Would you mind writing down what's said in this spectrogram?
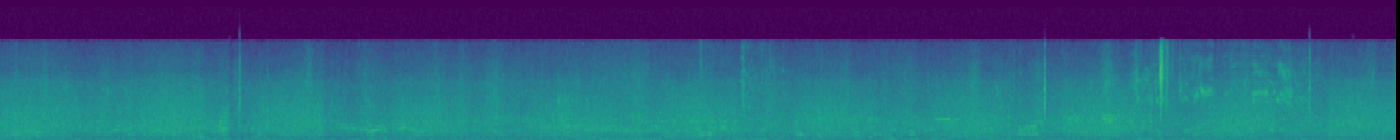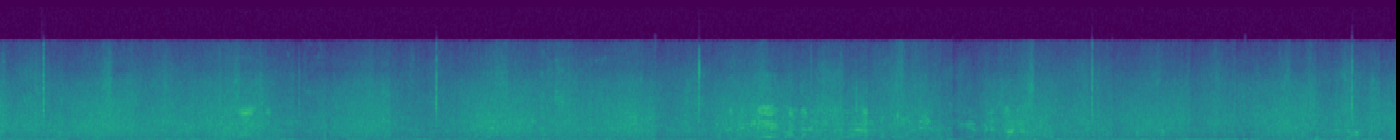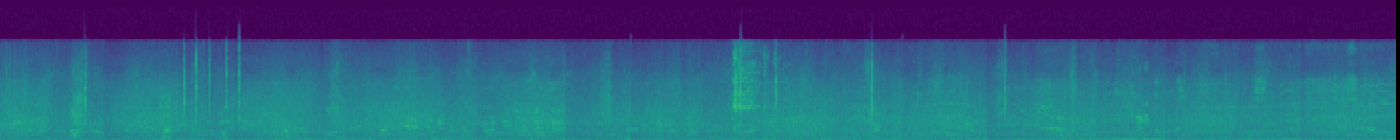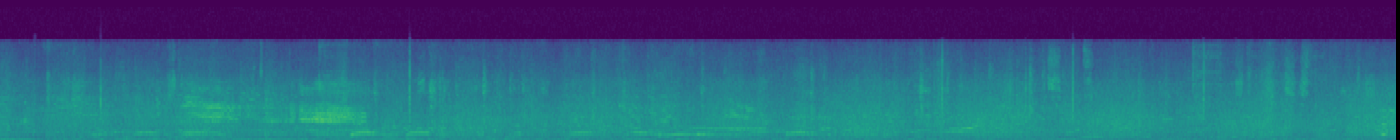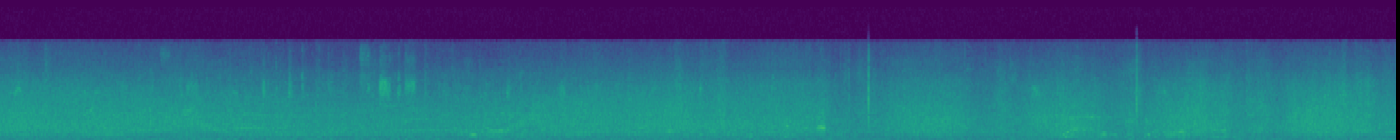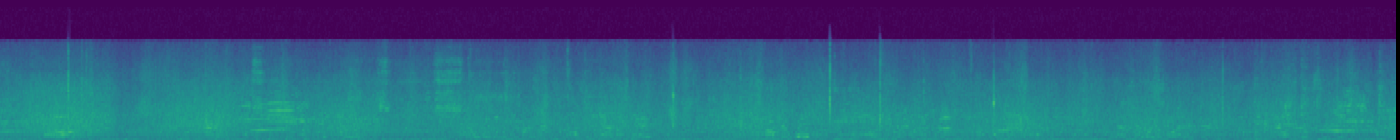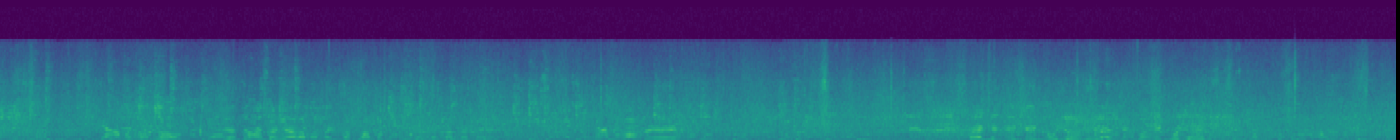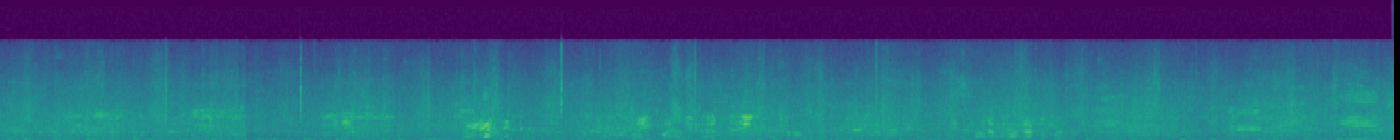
Te voy a enseñar a la mamá y papá para que tú sepas también. Última vez. Es que es el mira, el, el es un poquito como un. Sí.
